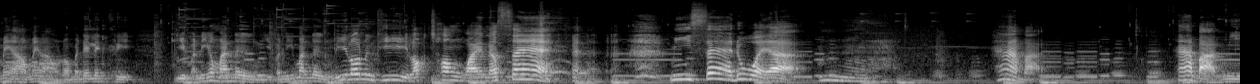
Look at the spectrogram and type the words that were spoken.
ไม่เอาไม่เอาเราไม่ได้เล่นครีหยิบอันนี้ก็มาหนึ่งหยิบอันนี้มาหนึ่งรีโหลดหนึ่งทีล็อกช่องไว้แล้วแซ่ มีแซ่ด้วยอะห้าบาทห้าบาทมี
